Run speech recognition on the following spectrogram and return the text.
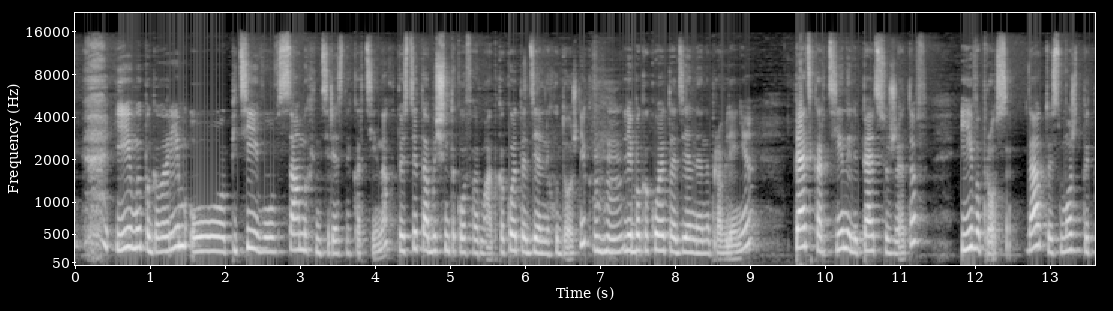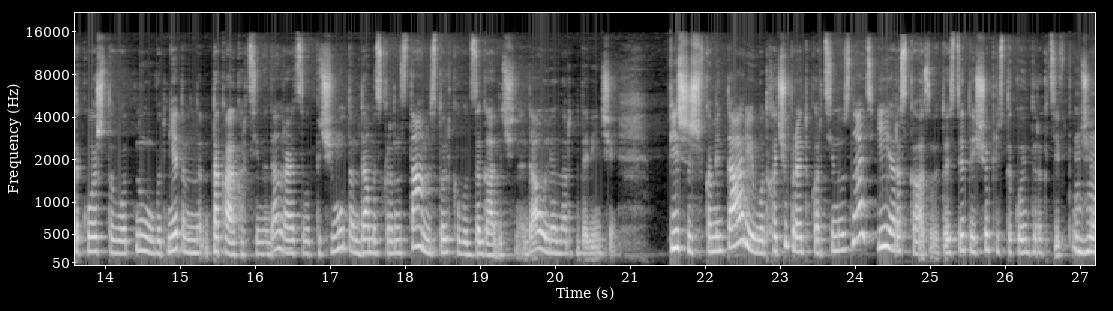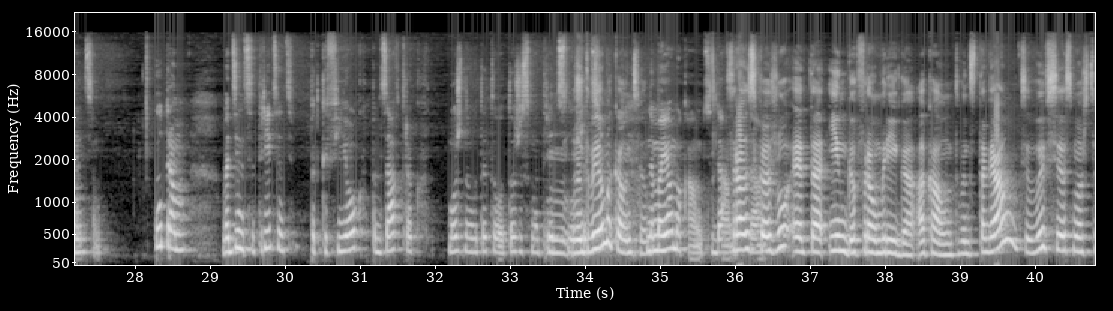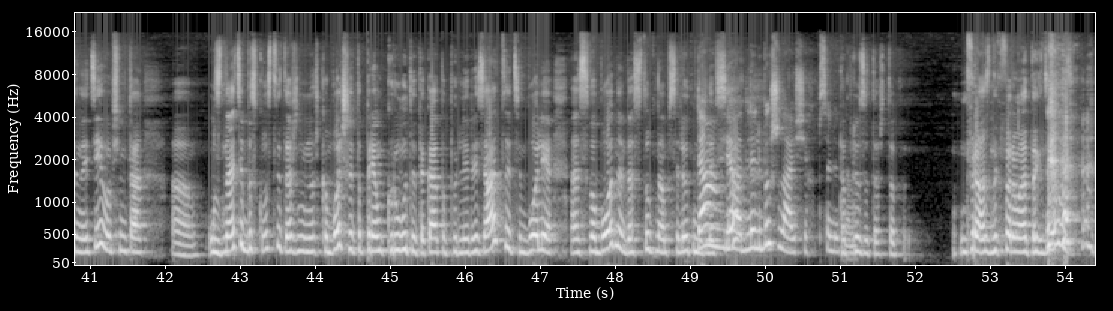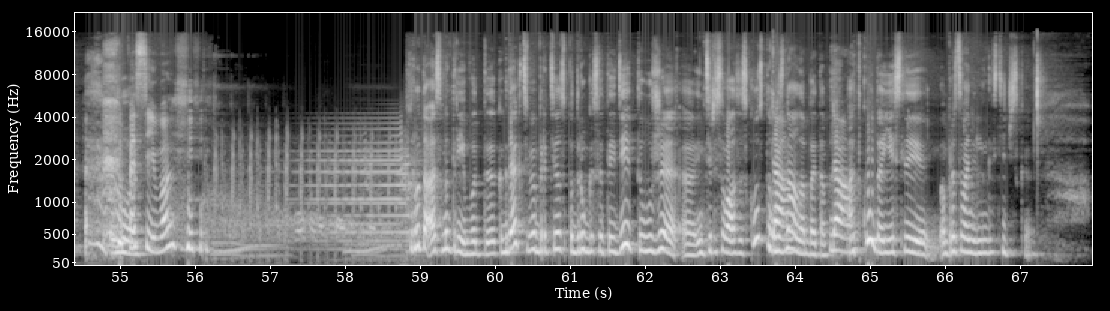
И мы поговорим о пяти его самых интересных картинах. То есть это обычно такой формат. Какой-то отдельный художник, угу. либо какое-то отдельное направление. Пять картин или пять сюжетов и вопросы, да, то есть может быть такое, что вот, ну, вот мне там такая картина, да, нравится, вот почему там дама с горностаем настолько вот загадочная, да, у Леонардо да Винчи пишешь в комментарии, вот хочу про эту картину узнать, и я рассказываю. То есть это еще плюс такой интерактив получается. Угу. Утром в 11.30 под кофеек, под завтрак можно вот это вот тоже смотреть, слушать. На твоем аккаунте? На моем аккаунте, да. Сразу да. скажу, это Инга from Riga аккаунт в Инстаграм. Вы все сможете найти. В общем-то, а, узнать об искусстве даже немножко больше. Это прям круто, такая популяризация, тем более а, свободно, доступна абсолютно да, для всех. Да, для любых желающих, абсолютно. Да, плюс за то, чтобы в разных форматах делать. Спасибо. Круто. А смотри, вот э, когда к тебе обратилась подруга с этой идеей, ты уже э, интересовалась искусством, да. знала об этом. Да. Откуда, если образование лингвистическое?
